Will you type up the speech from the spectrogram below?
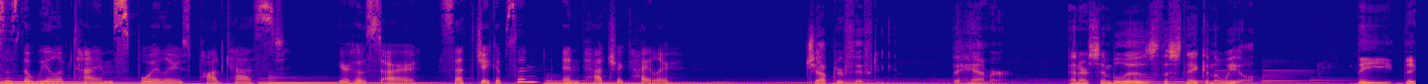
This is the Wheel of Time Spoilers podcast. Your hosts are Seth Jacobson and Patrick Heiler. Chapter 50 The Hammer. And our symbol is the snake in the wheel. the the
